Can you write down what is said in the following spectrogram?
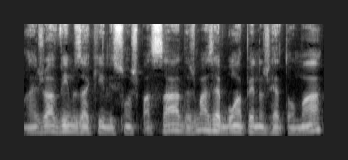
Né? Já vimos aqui lições passadas, mas é bom apenas retomar,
